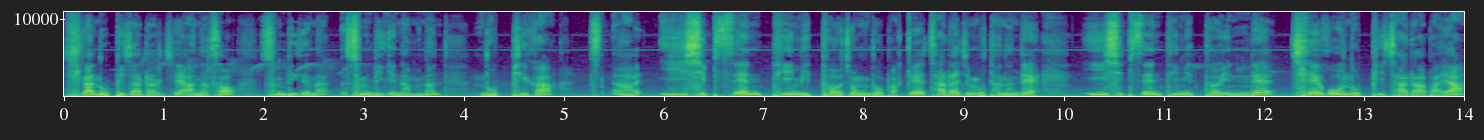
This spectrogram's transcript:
키가 높이 자라지 않아서 순비기, 나, 순비기 나무는 높이가 20cm 아, 정도밖에 자라지 못하는데 20cm인데 최고 높이 자라봐야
